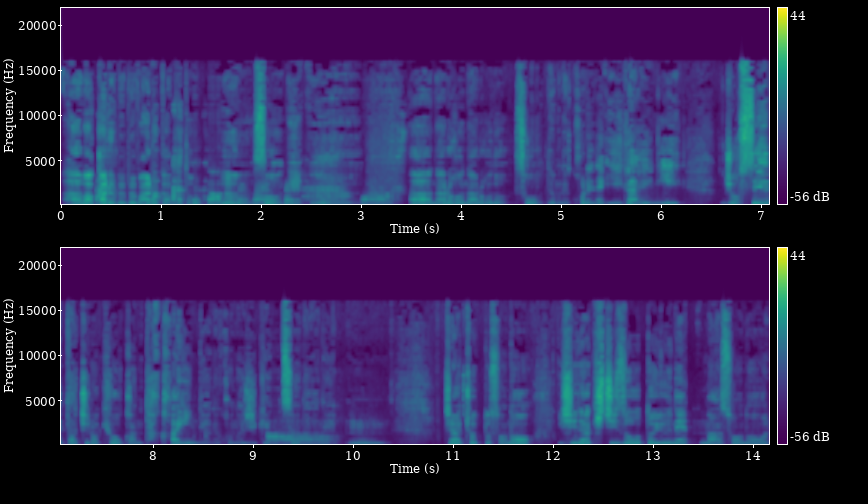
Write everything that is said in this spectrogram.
あ、わかる部分もあるかもと。うん、そうね。うんうん。ああ、なるほど、なるほど。そう。でもね、これね、意外に女性たちの共感高いんだよね、この事件っつうのはね。うん。じゃあちょっとその石田吉蔵というね、まあその、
